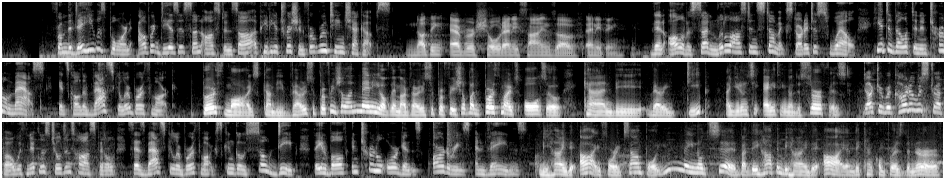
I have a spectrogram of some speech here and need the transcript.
From the day he was born, Albert Diaz's son Austin saw a pediatrician for routine checkups. Nothing ever showed any signs of anything. Then all of a sudden, little Austin's stomach started to swell. He had developed an internal mass. It's called a vascular birthmark birthmarks can be very superficial and many of them are very superficial, but birthmarks also can be very deep and you don't see anything on the surface. Dr. Ricardo Restrepo with Nicklaus Children's Hospital says vascular birthmarks can go so deep they involve internal organs, arteries, and veins. Behind the eye, for example, you may not see it, but they happen behind the eye and they can compress the nerve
